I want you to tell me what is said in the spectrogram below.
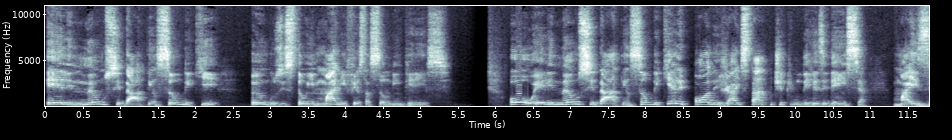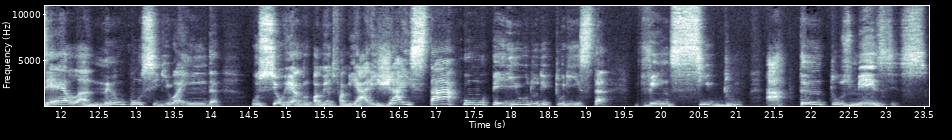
ele não se dá atenção de que ambos estão em manifestação de interesse. Ou ele não se dá atenção de que ele pode já estar com o título de residência, mas ela não conseguiu ainda o seu reagrupamento familiar e já está com o período de turista vencido há tantos meses.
